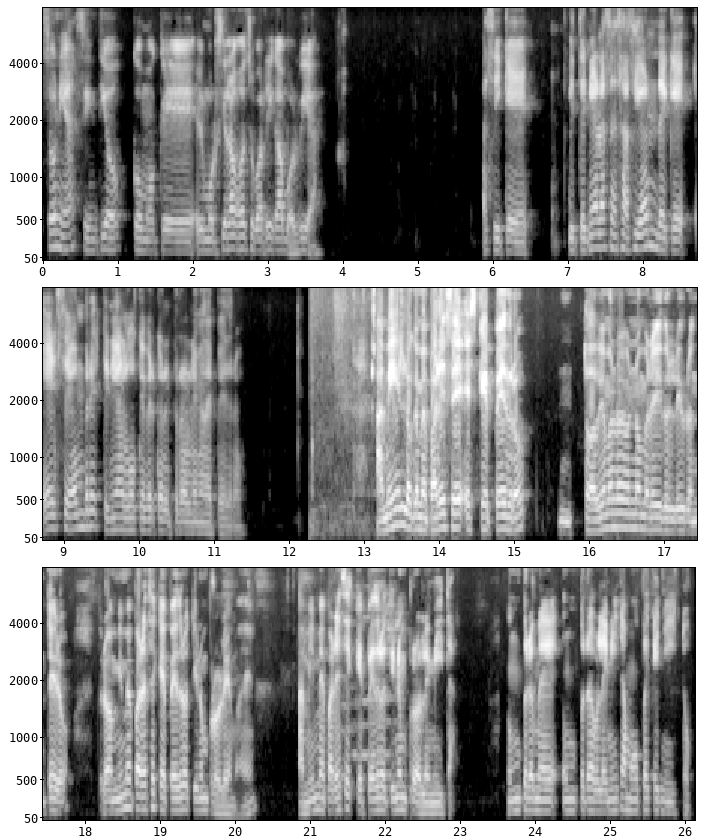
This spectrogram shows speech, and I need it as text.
Sonia, sintió como que el murciélago de su barriga volvía. Así que y tenía la sensación de que ese hombre tenía algo que ver con el problema de Pedro. A mí lo que me parece es que Pedro, mm, todavía me lo- no me he leído el libro entero, pero a mí me parece que Pedro tiene un problema, ¿eh? A mí me parece que Pedro tiene un problemita. Un, un problemita muy pequeñito.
